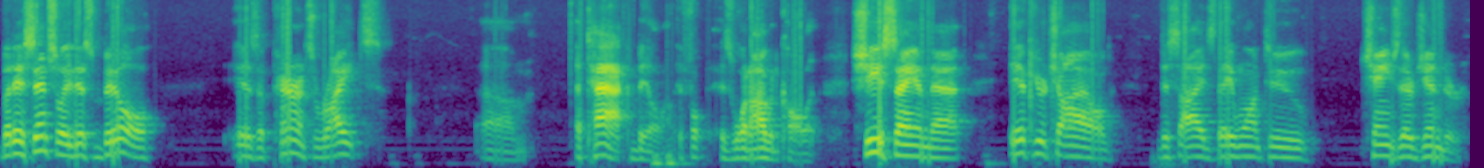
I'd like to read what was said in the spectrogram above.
But essentially, this bill is a parents' rights um, attack bill, if, is what I would call it. She's saying that if your child decides they want to change their gender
